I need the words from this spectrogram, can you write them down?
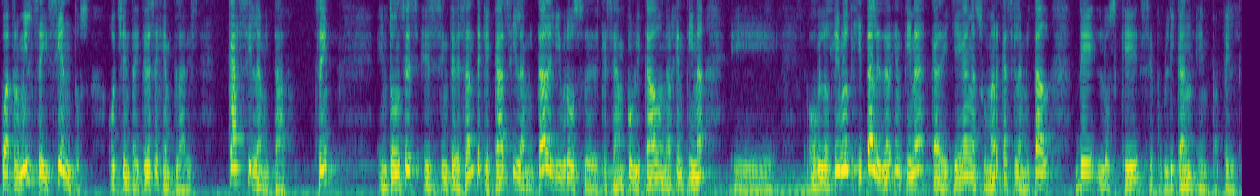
4.683 ejemplares, casi la mitad. ¿sí? Entonces es interesante que casi la mitad de libros eh, que se han publicado en Argentina, eh, o los libros digitales de Argentina, llegan a sumar casi la mitad de los que se publican en papel.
